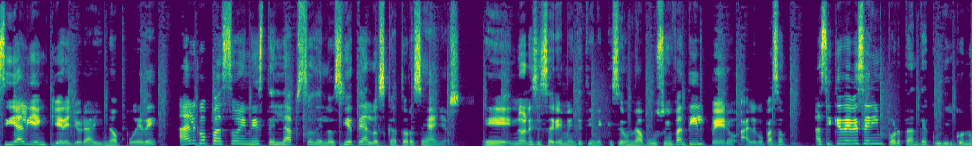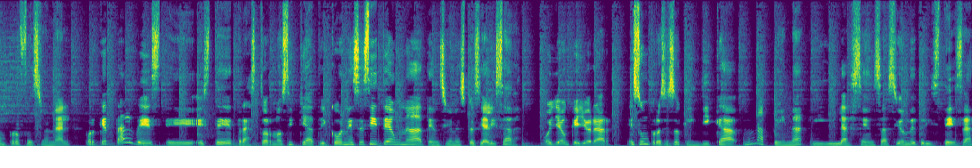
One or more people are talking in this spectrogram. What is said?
Si alguien quiere llorar y no puede, algo pasó en este lapso de los 7 a los 14 años. Eh, no necesariamente tiene que ser un abuso infantil, pero algo pasó. Así que debe ser importante acudir con un profesional, porque tal vez eh, este trastorno psiquiátrico necesite una atención especializada. Oye, aunque llorar es un proceso que indica una pena y la sensación de tristeza,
